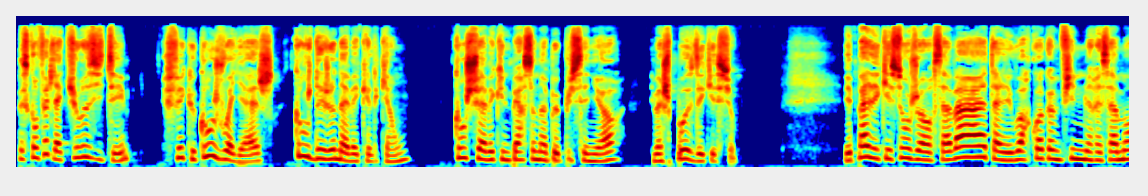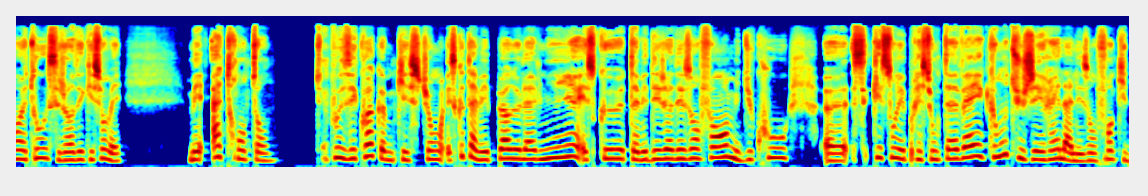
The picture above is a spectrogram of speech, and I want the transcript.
Parce qu'en fait, la curiosité fait que quand je voyage, quand je déjeune avec quelqu'un, quand je suis avec une personne un peu plus senior, eh ben, je pose des questions. Et pas des questions genre ça va, t'es allé voir quoi comme film récemment et tout, c'est genre des questions, mais, mais à 30 ans, tu posais quoi comme question? Est-ce que tu avais peur de l'avenir? Est-ce que tu avais déjà des enfants? Mais du coup, euh, quelles sont les pressions que tu avais Comment tu gérais là les enfants qui,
